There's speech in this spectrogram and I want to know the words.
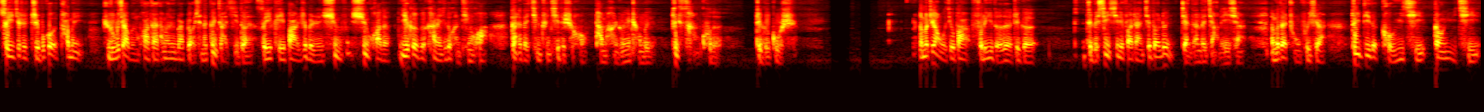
所以就是只不过他们。儒家文化在他们那边表现的更加极端，所以可以把日本人驯驯化的一个个看上去都很听话，但是在青春期的时候，他们很容易成为最残酷的这个故事。那么这样，我就把弗洛伊德的这个这个性心理发展阶段论简单的讲了一下。那么再重复一下：最低的口欲期、刚欲期、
